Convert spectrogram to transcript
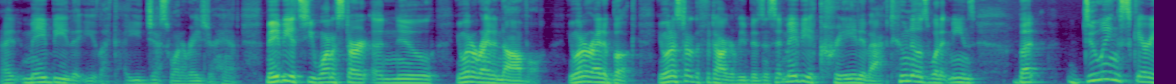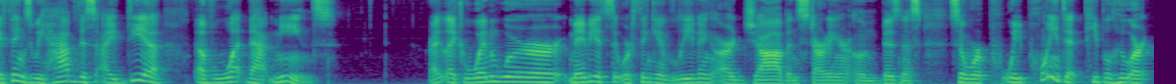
Right? Maybe that you like you just want to raise your hand. Maybe it's you want to start a new you want to write a novel you want to write a book. You want to start the photography business. It may be a creative act. Who knows what it means? But doing scary things, we have this idea of what that means. Right? Like when we're maybe it's that we're thinking of leaving our job and starting our own business. So we're we point at people who are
